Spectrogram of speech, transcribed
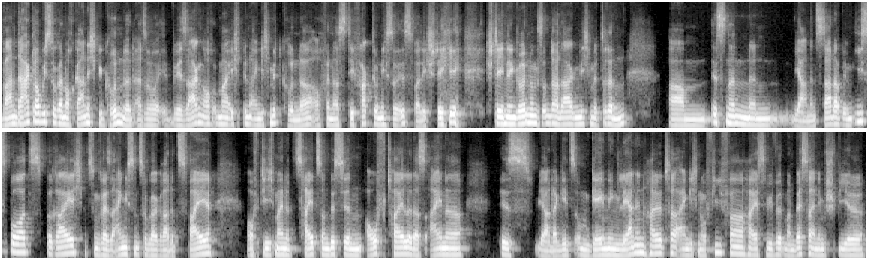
waren da, glaube ich, sogar noch gar nicht gegründet. Also wir sagen auch immer, ich bin eigentlich Mitgründer, auch wenn das de facto nicht so ist, weil ich stehe steh in den Gründungsunterlagen nicht mit drin. Ähm, ist ein, ein, ja, ein Startup im E-Sports-Bereich, beziehungsweise eigentlich sind sogar gerade zwei, auf die ich meine Zeit so ein bisschen aufteile. Das eine ist, ja, da geht es um Gaming-Lerninhalte, eigentlich nur FIFA, heißt, wie wird man besser in dem Spiel,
